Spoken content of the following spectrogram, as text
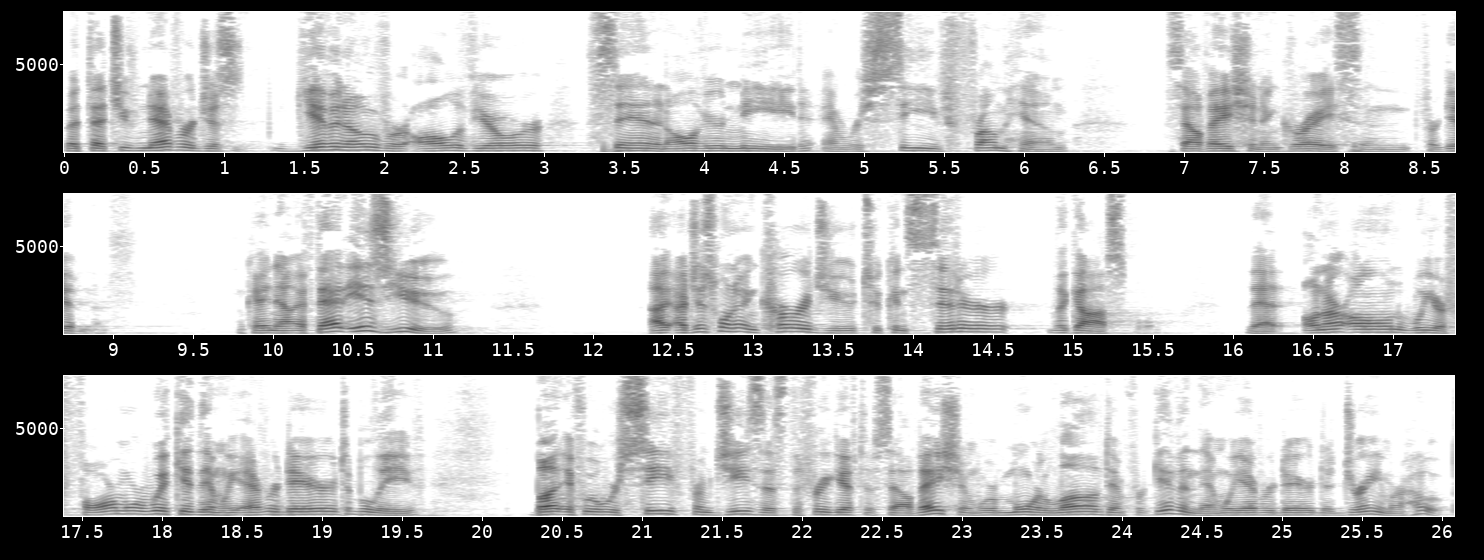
but that you've never just given over all of your sin and all of your need and received from Him salvation and grace and forgiveness. Okay, now if that is you, I, I just want to encourage you to consider the gospel that on our own we are far more wicked than we ever dare to believe. But if we'll receive from Jesus the free gift of salvation, we're more loved and forgiven than we ever dared to dream or hope.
